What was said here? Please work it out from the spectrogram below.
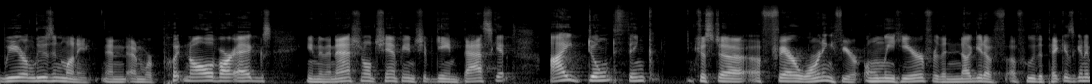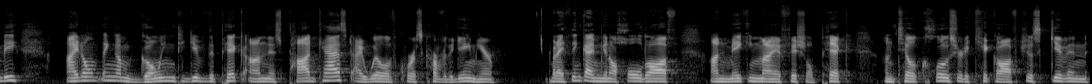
we are losing money, and and we're putting all of our eggs into the national championship game basket. I don't think just a, a fair warning if you're only here for the nugget of, of who the pick is going to be. I don't think I'm going to give the pick on this podcast. I will, of course, cover the game here but I think I'm going to hold off on making my official pick until closer to kickoff, just given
